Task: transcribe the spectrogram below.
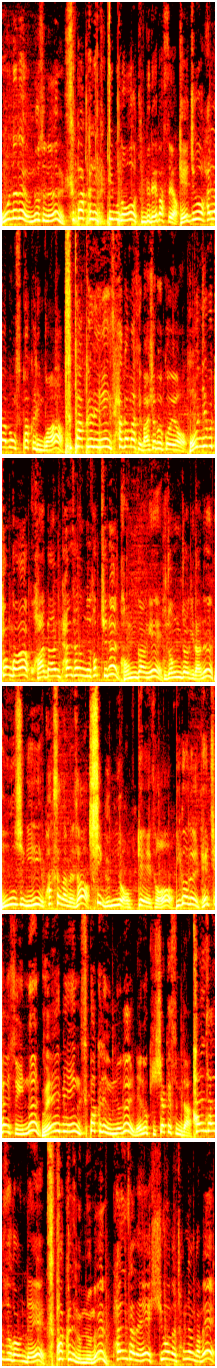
오늘의 음료수는 sparkling 특집으로 준비를 해봤어요. 제주 한라봉 sparkling과 sparkling 사과 맛을 마셔볼 거예요. 언제부턴가 과다한 탄산음료 섭취는 건강에 부정적이라는 인식이 확산하면서 식음료 업계에서 이거를 대체할 수 있는 웰빙 sparkling 음료를 내놓기 시작했습니다. 탄산수 가운데 sparkling 음료는 탄산의 시원한 청량감에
